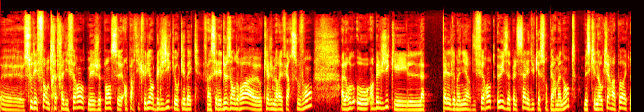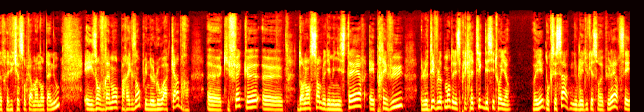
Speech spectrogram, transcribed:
euh, sous des formes très très différentes, mais je pense en particulier en Belgique et au Québec. Enfin, c'est les deux endroits euh, auxquels je me réfère souvent. Alors, en Belgique, ils l'appellent de manière différente. Eux, ils appellent ça l'éducation permanente, mais ce qui n'a aucun rapport avec notre éducation permanente à nous. Et ils ont vraiment, par exemple, une loi cadre euh, qui fait que euh, dans l'ensemble des ministères est prévu le développement de l'esprit critique des citoyens voyez Donc c'est ça, nous, l'éducation populaire, c'est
